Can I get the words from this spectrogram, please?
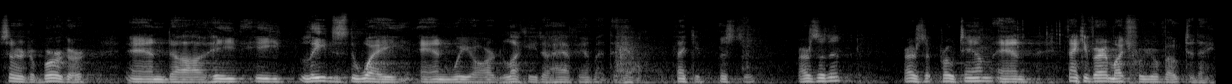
Senator Berger, and uh, he, he leads the way, and we are lucky to have him at the helm. Thank you, Mr. President, President Pro Tem, and thank you very much for your vote today.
